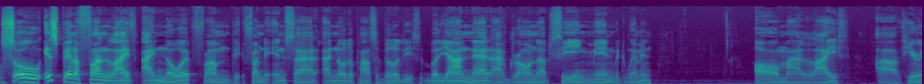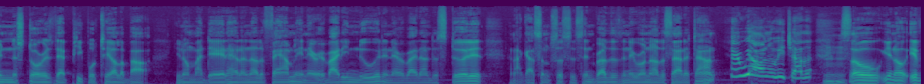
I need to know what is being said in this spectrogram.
So it's been a fun life. I know it from the from the inside. I know the possibilities. But beyond that, I've grown up seeing men with women all my life. Uh, hearing the stories that people tell about, you know, my dad had another family and everybody knew it and everybody understood it. And I got some sisters and brothers and they were on the other side of town. And we all knew each other. Mm-hmm. So, you know, if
